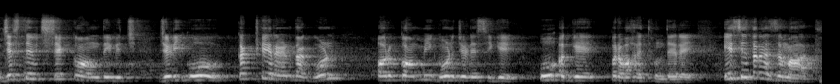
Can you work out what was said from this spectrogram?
ਜਿਸ ਦੇ ਵਿੱਚ ਸਿੱਖ ਕੌਮ ਦੇ ਵਿੱਚ ਜਿਹੜੀ ਉਹ ਇਕੱਠੇ ਰਹਿਣ ਦਾ ਗੁਣ ਔਰ ਕੌਮੀ ਗੁਣ ਜਿਹੜੇ ਸੀਗੇ, ਉਹ ਅੱਗੇ ਪ੍ਰਵਾਹਿਤ ਹੁੰਦੇ ਰਹੇ। ਇਸੇ ਤਰ੍ਹਾਂ ਜਮਾਤ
